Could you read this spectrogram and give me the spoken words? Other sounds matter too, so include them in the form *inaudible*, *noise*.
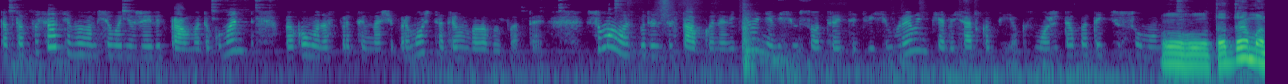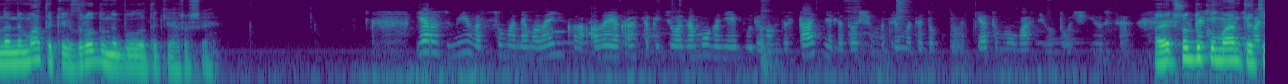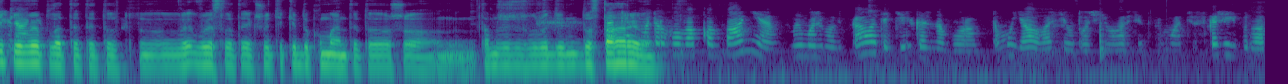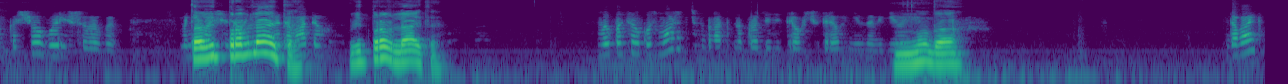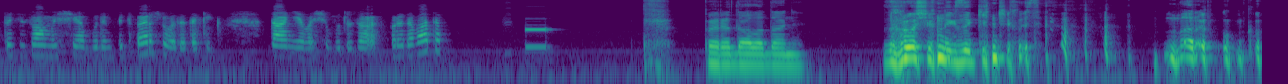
Тобто в посилці ми вам сьогодні вже відправимо документ, по якому у нас перед цим наші переможці отримували виплати. Сума у вас буде з доставкою на відділення 838 гривень 50 копійок. Зможете оплатити цю суму? Ого, та де в мене нема таких, зроду не було таких грошей. Я розумію, у вас сума не маленька, але якраз таки цього замовлення і буде вам достатньо для того, щоб отримати документ. Я тому у вас і уточнюю все. А якщо Скажіть документи мені ваші тільки дані. виплатити, то ви- вислати, якщо тільки документи, то що? Там же ж вроді до 100 Так ми гривень. Відправити тільки з набором. Тому я у вас і уточнювала всю інформацію. Скажіть, будь ласка, що вирішили ви? Мені Та ваші відправляйте. дані? Відправляйте. Ви посилку зможете забрати на протязі 3-4 днів на відділення? Ну да. Давайте тоді з вами ще будемо підтверджувати, так як дані я ваші буду зараз передавати. Передала Дані. Гроші в них закінчилися. *laughs* На рахунку.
